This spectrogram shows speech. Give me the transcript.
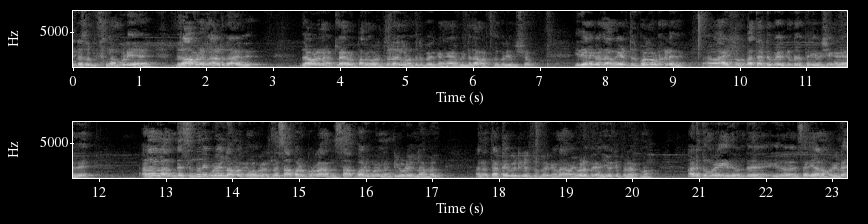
என்ன சொல்கிறது நம்முடைய திராவிட நாடு தான் இது. திராவிட நாட்டில் ஒரு பதினோரு திருடர்கள் வந்துட்டு போயிருக்காங்க அப்படின்றது தான் வருத்தத்துக்குரிய விஷயம். இது எனக்கு வந்து அவங்க எடுத்துகிட்டு போகிறது ஒன்றும் கிடையாது. ஆயிரத்தி ரூபாய் தட்டு போயிருக்குன்றது பெரிய விஷயம் கிடையாது. ஆனால் அந்த சிந்தனை கூட இல்லாமல் இருக்காங்க. ஒரு இடத்துல சாப்பாடு போடுறான். அந்த சாப்பாடு கூட நன்றியோடு இல்லாமல் அந்த தட்டை வீட்டுக்கு எடுத்துகிட்டு போயிருக்காங்கன்னா அவன் எவ்வளோ பெரிய அயோக்கிய பிள்ளை இருக்கணும்? அடுத்த முறை இது வந்து இது சரியான முறையில்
